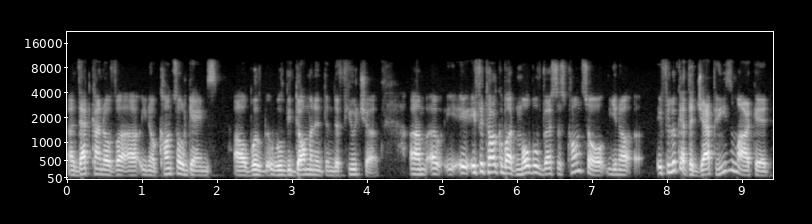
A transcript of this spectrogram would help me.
uh, that kind of uh, you know console games uh, will will be dominant in the future. Um, uh, if you talk about mobile versus console, you know if you look at the Japanese market,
